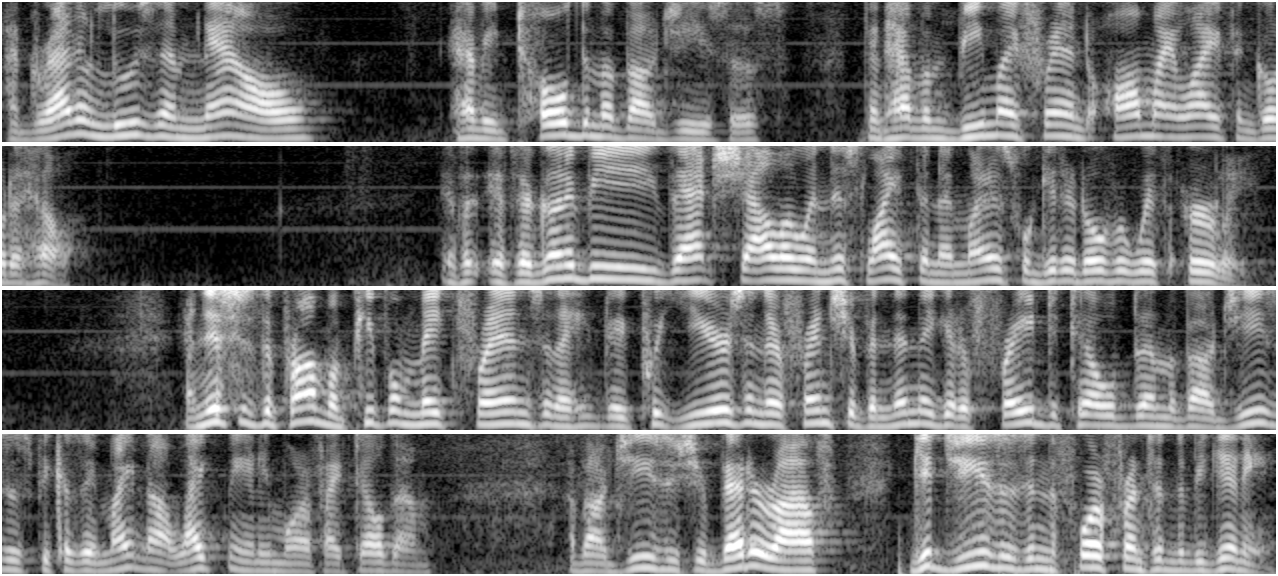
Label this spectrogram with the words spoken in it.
I'd rather lose them now, having told them about Jesus, than have them be my friend all my life and go to hell. If, if they're going to be that shallow in this life, then I might as well get it over with early. And this is the problem. People make friends and they, they put years in their friendship and then they get afraid to tell them about Jesus because they might not like me anymore if I tell them about Jesus. You're better off get Jesus in the forefront in the beginning.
